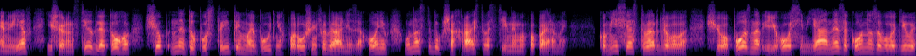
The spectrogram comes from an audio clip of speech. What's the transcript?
НВФ і Шернстіл для того, щоб не допустити майбутніх порушень федеральних законів унаслідок шахрайства з цінними паперами. Комісія стверджувала, що Познер і його сім'я незаконно заволоділи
